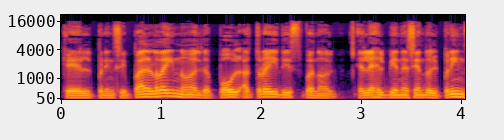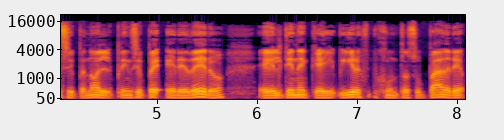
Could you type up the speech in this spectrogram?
que el principal reino, el de Paul Atreides, bueno, él, es, viene siendo el príncipe, ¿no? El príncipe heredero, él tiene que ir junto a su padre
